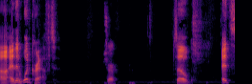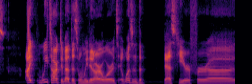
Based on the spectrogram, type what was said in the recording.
uh, and then Woodcraft. Sure. So it's I we talked about this when we did our awards. It wasn't the best year for uh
